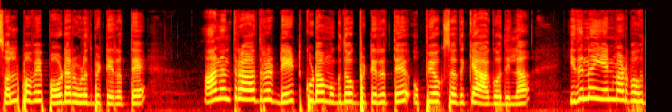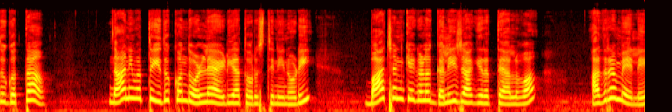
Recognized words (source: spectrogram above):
ಸ್ವಲ್ಪವೇ ಪೌಡರ್ ಉಳಿದ್ಬಿಟ್ಟಿರುತ್ತೆ. ಆನಂತರ ಅದರ ಡೇಟ್ ಕೂಡ ಮುಗಿದೋಗ್ಬಿಟ್ಟಿರುತ್ತೆ, ಉಪಯೋಗಿಸೋದಕ್ಕೆ ಆಗೋದಿಲ್ಲ. ಇದನ್ನು ಏನು ಮಾಡಬಹುದು ಗೊತ್ತಾ? ನಾನಿವತ್ತು ಇದಕ್ಕೊಂದು ಒಳ್ಳೆ ಐಡಿಯಾ ತೋರಿಸ್ತೀನಿ ನೋಡಿ. ಬಾಚಣಿಕೆಗಳು ಗಲೀಜಾಗಿರುತ್ತೆ ಅಲ್ವಾ? ಅದರ ಮೇಲೆ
